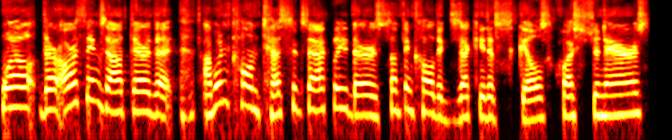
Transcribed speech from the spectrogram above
Well, there are things out there that I wouldn't call them tests exactly. There's something called executive skills questionnaires,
